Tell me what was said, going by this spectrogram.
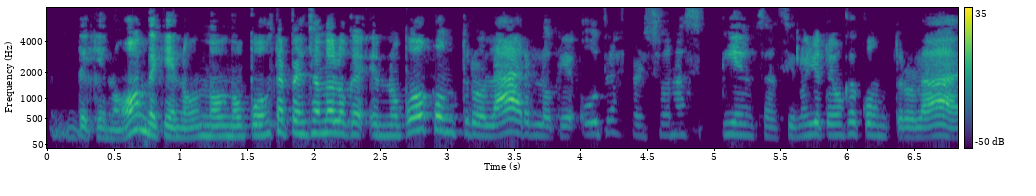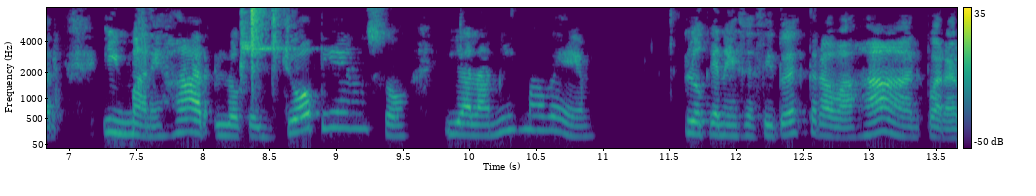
de que no, de que no, no, no puedo estar pensando lo que, no puedo controlar lo que otras personas piensan, sino yo tengo que controlar y manejar lo que yo pienso y a la misma vez lo que necesito es trabajar para,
